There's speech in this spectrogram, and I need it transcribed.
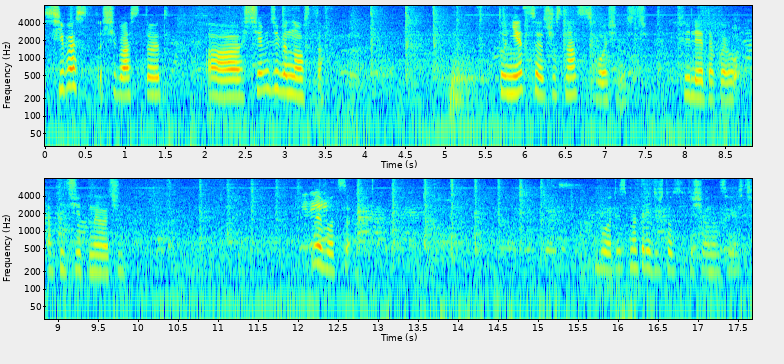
Сиба, Сиба стоит э, 7,90. Тунец стоит 16,80. Филе такой аппетитный очень. Ну и вот. Вот, и смотрите, что тут еще у нас есть.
